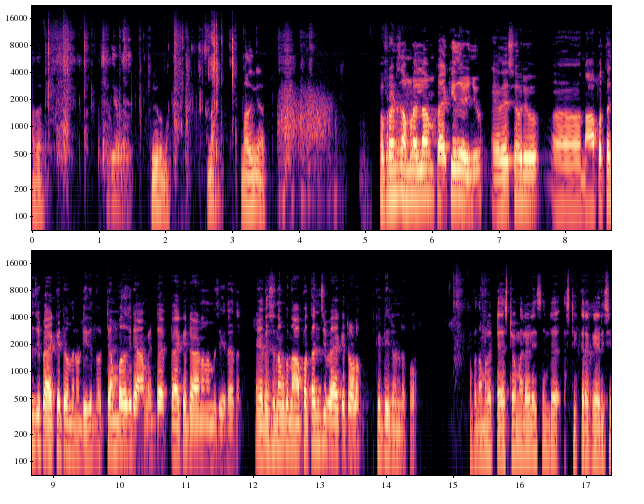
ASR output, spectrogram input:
അതെ. തീർന്നു. അതിങ്ങനെ അപ്പോൾ ഫ്രണ്ട്സ് നമ്മളെല്ലാം പാക്ക് ചെയ്ത് കഴിഞ്ഞു. ഏകദേശം ഒരു നാപ്പത്തഞ്ച് നാൽപ്പത്തഞ്ച് പാക്കറ്റ് വന്നിട്ടുണ്ട്. ഇരുന്നൂറ്റമ്പത് ഗ്രാമിന്റെ പാക്കറ്റാണ് നമ്മൾ ചെയ്തത്. ഏകദേശം നമുക്ക് നാൽപ്പത്തഞ്ച് പാക്കറ്റോളം കിട്ടിയിട്ടുണ്ട് ഇപ്പോൾ അപ്പോൾ നമ്മൾ ടേസ്റ്റ് ഓഫ് മലയാളീസിന്റെ സ്റ്റിക്കറൊക്കെ അടിച്ച്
